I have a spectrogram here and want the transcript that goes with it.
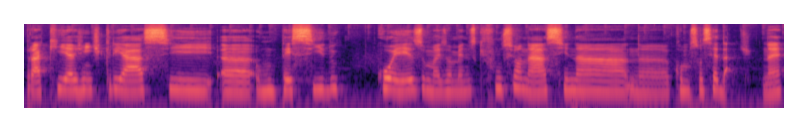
para que a gente criasse ah, um tecido coeso, mais ou menos, que funcionasse na, na- como sociedade, né?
